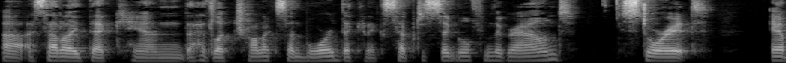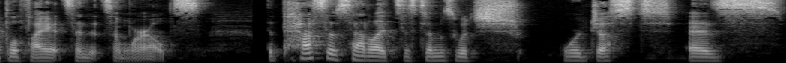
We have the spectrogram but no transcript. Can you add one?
uh, a satellite that can that has electronics on board that can accept a signal from the ground, store it, amplify it, send it somewhere else. The passive satellite systems, which were just as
